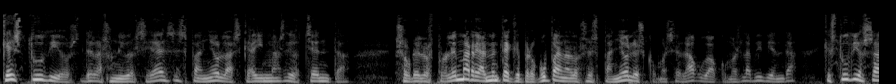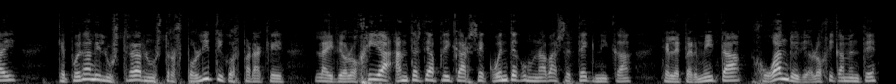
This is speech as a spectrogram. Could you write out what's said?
qué estudios de las universidades españolas, que hay más de 80, sobre los problemas realmente que preocupan a los españoles, como es el agua, como es la vivienda, qué estudios hay que puedan ilustrar a nuestros políticos para que la ideología, antes de aplicarse, cuente con una base técnica que le permita, jugando ideológicamente,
